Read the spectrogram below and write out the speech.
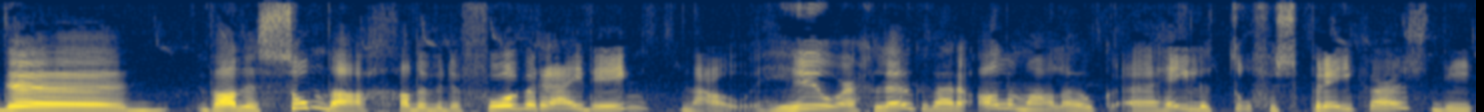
de, we hadden zondag hadden we de voorbereiding. Nou, heel erg leuk. Het waren allemaal ook uh, hele toffe sprekers die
